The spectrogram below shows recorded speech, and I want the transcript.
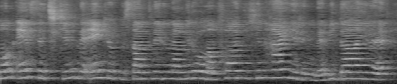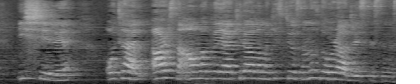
İstanbul'un en seçkin ve en köklü semtlerinden biri olan Fatih'in her yerinde bir daire, iş yeri, otel, arsa almak veya kiralamak istiyorsanız doğru adrestesiniz.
